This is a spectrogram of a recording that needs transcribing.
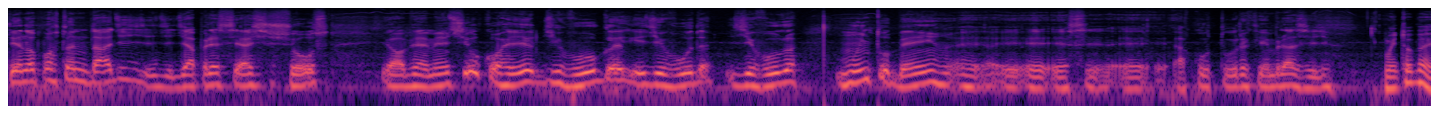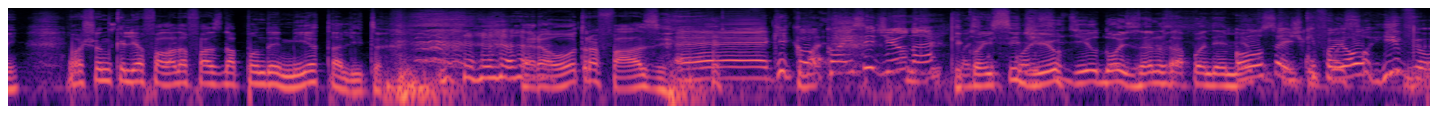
tendo a oportunidade de, de- de apreciar esses shows. E, obviamente, o Correio divulga e divulga, divulga muito bem eh, eh, esse, eh, a cultura aqui em Brasília. Muito bem. Eu achando que ele ia falar da fase da pandemia, Thalita. Era outra fase. É, que co- Mas- coincidiu, né? Que coincidiu. Coincidiu dois anos da pandemia. Ou seja, que foi horrível.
